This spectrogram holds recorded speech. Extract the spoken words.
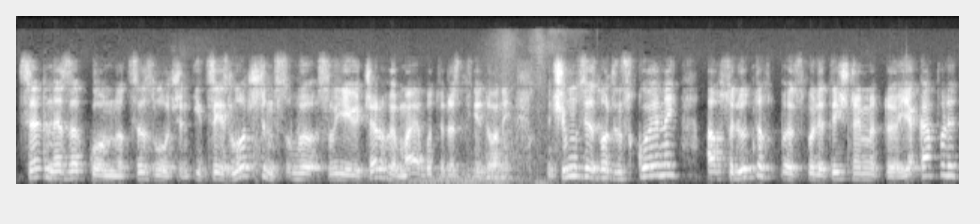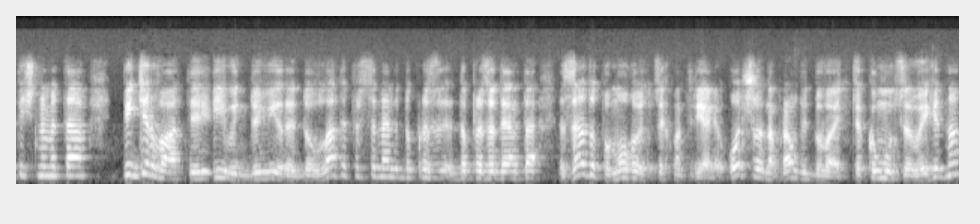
Це незаконно, це злочин, і цей злочин св- своєю чергою має бути розслідуваний. Чому цей злочин скоєний? Абсолютно з політичною метою. Яка політична мета? Підірвати рівень довіри до влади през- до президента за допомогою цих матеріалів. От що направду відбувається. Кому це вигідно?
